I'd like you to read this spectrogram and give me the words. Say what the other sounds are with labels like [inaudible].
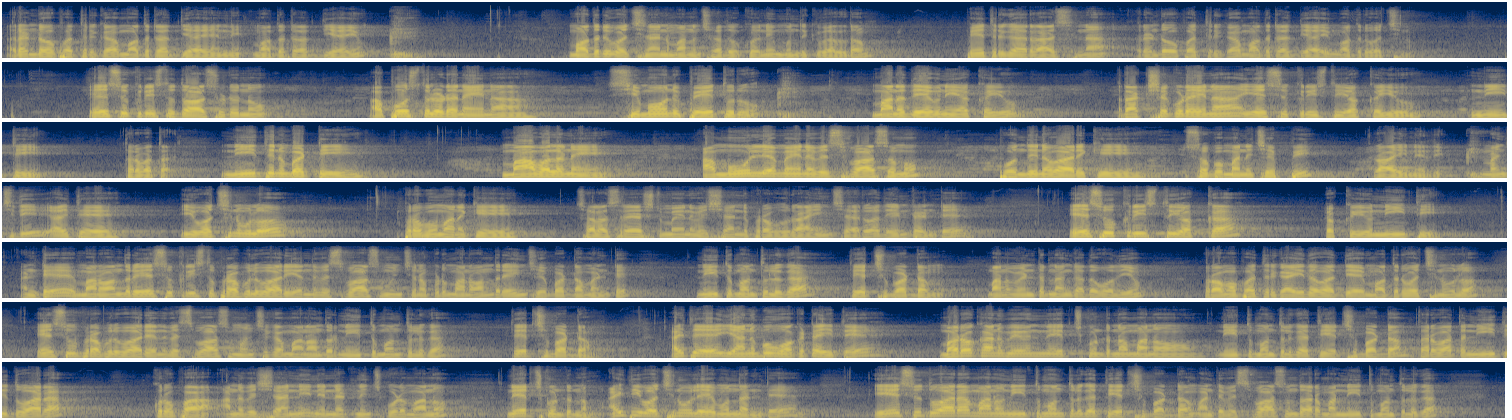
రెండవ పత్రిక మొదటి అధ్యాయాన్ని మొదటి అధ్యాయం [clears throat] మొదటి వచనాన్ని మనం చదువుకొని ముందుకు వెళ్దాం. పేతురు గారు రాసిన రెండవ పత్రిక మొదటి అధ్యాయం మొదటి వచనం. యేసుక్రీస్తు దాసుడును అపోస్తులుడనైన సిమోను పేతురు మన దేవుని యొక్కయు రక్షకుడైన యేసుక్రీస్తు యొక్కయు నీతి. తర్వాత నీతిని బట్టి మా వలనే అమూల్యమైన విశ్వాసము పొందిన వారికి శుభమని చెప్పి రాయినది. మంచిది. అయితే ఈ వచనంలో ప్రభు మనకి చాలా శ్రేష్టమైన విషయాన్ని ప్రభు రాయించారు. అదేంటంటే యేసుక్రీస్తు యొక్క యొక్కయు నీతి. అంటే మనం అందరూ యేసుక్రీస్తు ప్రభుల వారి ఎందు విశ్వాసం ఉంచినప్పుడు మనం అందరూ ఏం చేయబడ్డామంటే నీతిమంతులుగా తీర్చబడ్డాం. మనం వింటున్నాం కదా ఉదయం. రోమపత్రిక ఐదవ అధ్యాయం మొదటి వచనంలో యేసు ప్రభుల వారి ఎందు విశ్వాసం ఉంచగా మనందరూ నీతిమంతులుగా తీర్చబడ్డాం. అయితే ఈ అనుభవం ఒకటైతే మరొక అనుభవం నేర్చుకుంటున్నాం మనం? నీతిమంతులుగా తీర్చబడ్డాం. తర్వాత నీతి ద్వారా కృప అన్న విషయాన్ని నిన్నటి నుంచి కూడా మనం నేర్చుకుంటున్నాం. అయితే ఈ వచనంలో ఏముందంటే యేసు ద్వారా మనం నీతిమంతులుగా తీర్చబడ్డాం. అంటే విశ్వాసం ద్వారా మనం నీతిమంతులుగా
